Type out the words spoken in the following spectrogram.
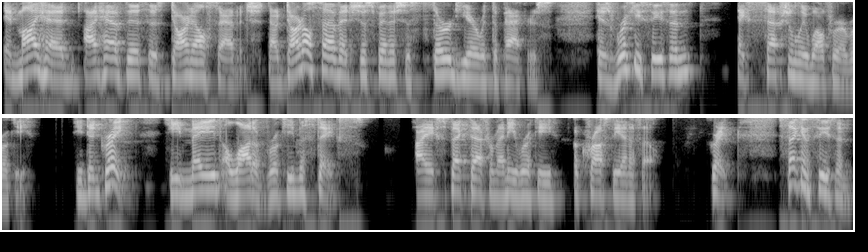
in my head, I have this as Darnell Savage. Now, Darnell Savage just finished his third year with the Packers. His rookie season, exceptionally well for a rookie. He did great. He made a lot of rookie mistakes. I expect that from any rookie across the NFL. Great. Second season,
